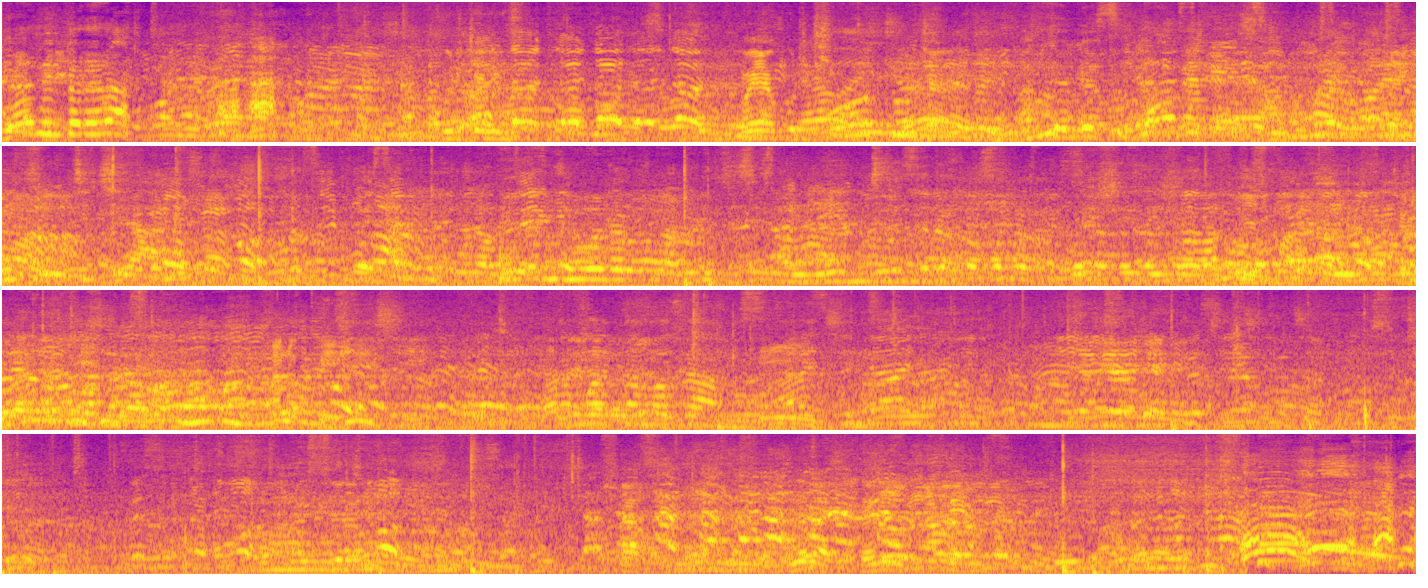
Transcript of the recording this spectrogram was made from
Grande Imperato! Foi a curtir. Oh! Gutya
